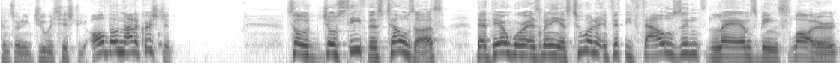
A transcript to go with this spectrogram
concerning Jewish history, although not a Christian. So Josephus tells us that there were as many as 250,000 lambs being slaughtered,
